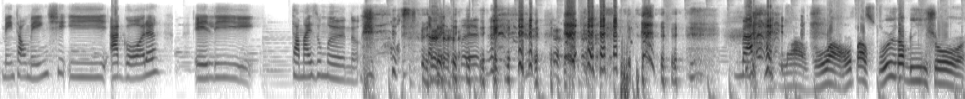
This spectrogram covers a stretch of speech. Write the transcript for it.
mentalmente e agora ele tá mais humano. tá mais humano. Mas Lavou a roupa suja, bicho.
